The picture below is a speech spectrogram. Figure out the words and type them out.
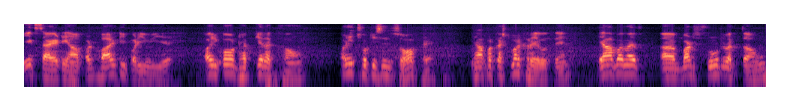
एक साइड यहाँ पर बाल्टी पड़ी हुई है और इनको ढक के रखा हूँ और ये छोटी सी शॉप है। यहाँ पर कस्टमर खड़े होते हैं। यहाँ पर मैं बर्ड्स फ्रूट रखता हूँ।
